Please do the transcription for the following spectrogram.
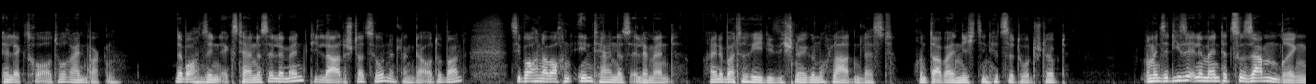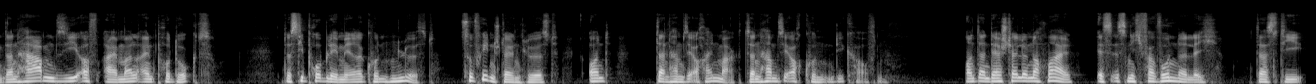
Elektroauto reinbacken. Da brauchen Sie ein externes Element, die Ladestation entlang der Autobahn. Sie brauchen aber auch ein internes Element, eine Batterie, die sich schnell genug laden lässt und dabei nicht den Hitzetod stirbt. Und wenn Sie diese Elemente zusammenbringen, dann haben Sie auf einmal ein Produkt, das die Probleme Ihrer Kunden löst, zufriedenstellend löst. Und dann haben Sie auch einen Markt, dann haben Sie auch Kunden, die kaufen. Und an der Stelle nochmal, es ist nicht verwunderlich, dass die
